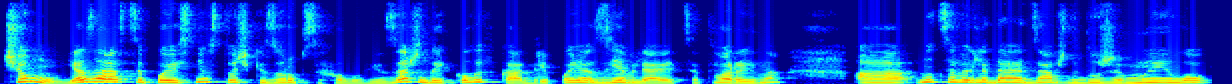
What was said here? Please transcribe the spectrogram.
Чому? Я зараз це поясню з точки зору психології. Завжди, коли в кадрі з'являється тварина, ну, це виглядає завжди дуже мило,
